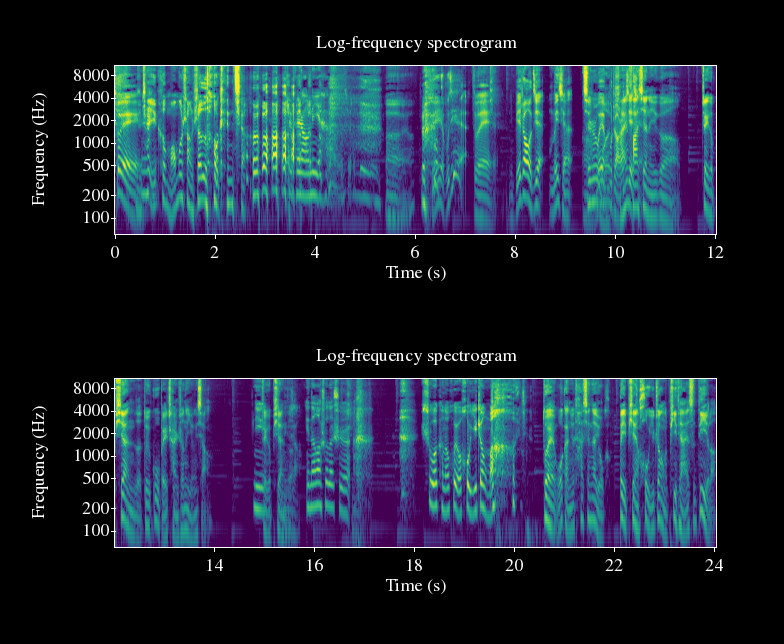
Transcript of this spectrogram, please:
对你，这一刻毛毛上身了，我跟你讲。这非常厉害，我觉得。哎呀，谁也不借。对你别找我借，我没钱。其实啊我也不找人还借钱。发现了一个这个骗子对顾北产生的影响。你这个骗子你难道说的是，是我可能会有后遗症吗？对我感觉他现在有被骗后遗症了，PTSD 了。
